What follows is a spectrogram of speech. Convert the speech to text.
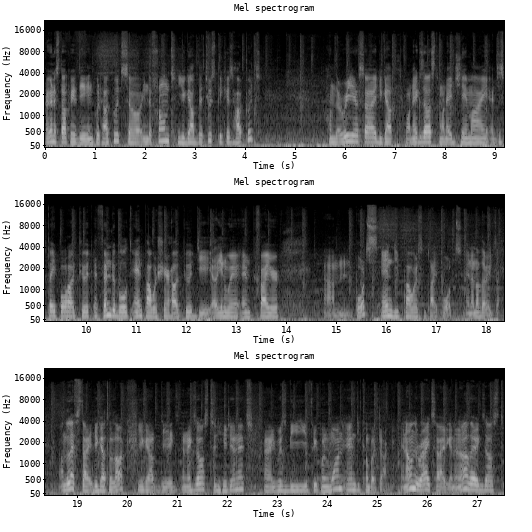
I'm gonna start with the input output. So in the front you got the two speakers output. On the rear side you got one exhaust, one HDMI, a DisplayPort output, a Thunderbolt and PowerShare output, the Alienware amplifier um, ports and the power supply port and another exhaust. On the left side you got a lock, you got the ex an exhaust, the unit a USB 3.1 and the combo jack. And on the right side you got another exhaust,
